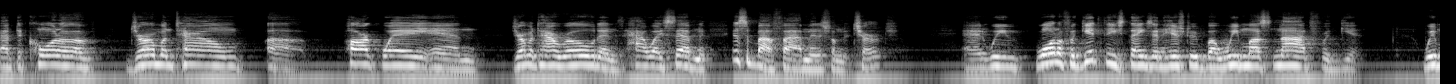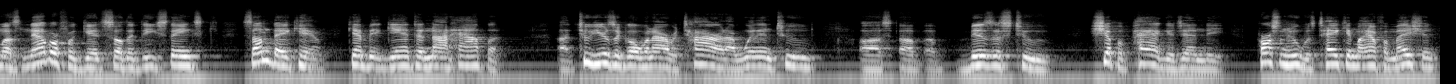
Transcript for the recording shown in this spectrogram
at the corner of Germantown uh, Parkway and Germantown Road and Highway 70. It's about five minutes from the church. And we want to forget these things in history, but we must not forget. We must never forget so that these things someday can, can begin to not happen. Uh, two years ago, when I retired, I went into uh, a, a business to ship a package, and the person who was taking my information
